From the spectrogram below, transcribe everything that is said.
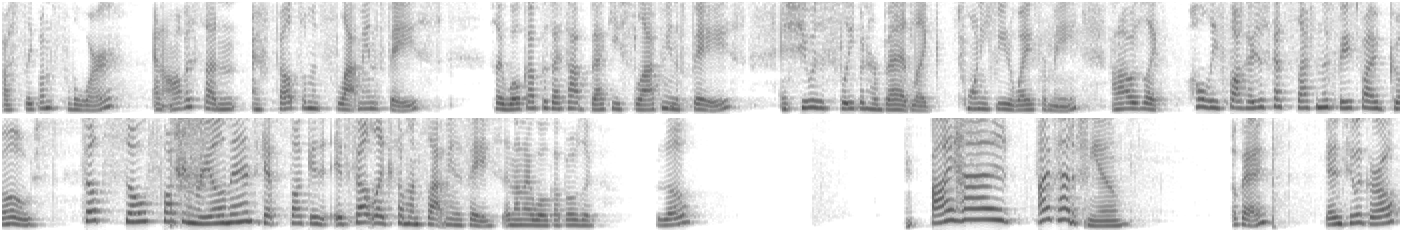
I was asleep on the floor. And all of a sudden I felt someone slap me in the face. So I woke up because I thought Becky slapped me in the face. and she was asleep in her bed like 20 feet away from me. And I was like, holy fuck, I just got slapped in the face by a ghost. Felt so fucking real, man, to get fucking. It felt like someone slapped me in the face. And then I woke up and I was like, hello? I had I've had a few. Okay. Get into it, girl.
